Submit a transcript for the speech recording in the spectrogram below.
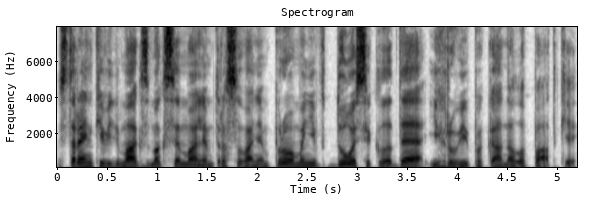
Старенький відьмак з максимальним трасуванням променів досі кладе ігрові ПК на лопатки.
